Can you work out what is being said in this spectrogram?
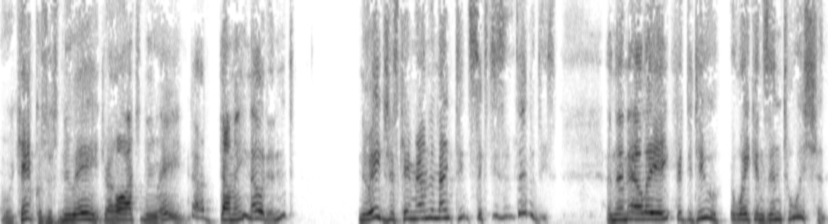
We can't because it's new age. Oh, that's new age. Oh, dummy. No, it didn't. New age just came around in the 1960s and 70s. And then LA 852 awakens intuition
